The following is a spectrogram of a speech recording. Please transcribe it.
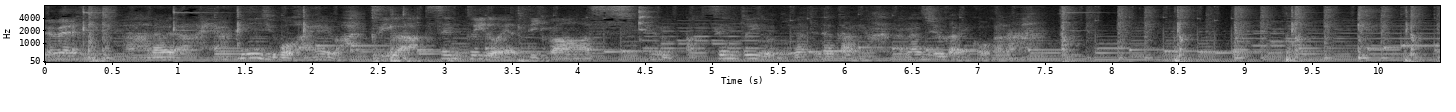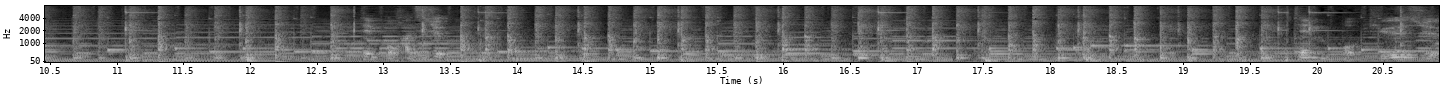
やべえ。あーダメだ。な125早いわ。次はアクセント移動やっていきます。アクセント移動苦手だからな。70からいこうかな。テンポ80 90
